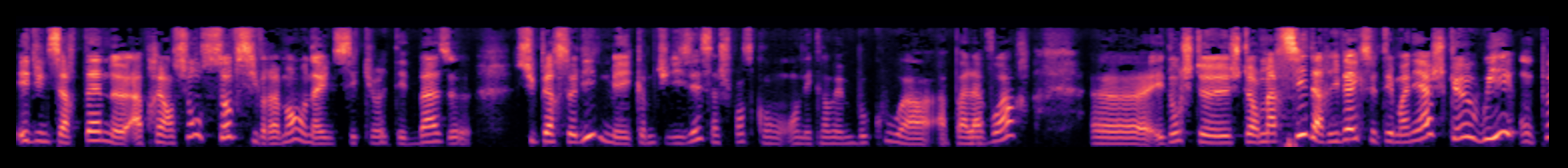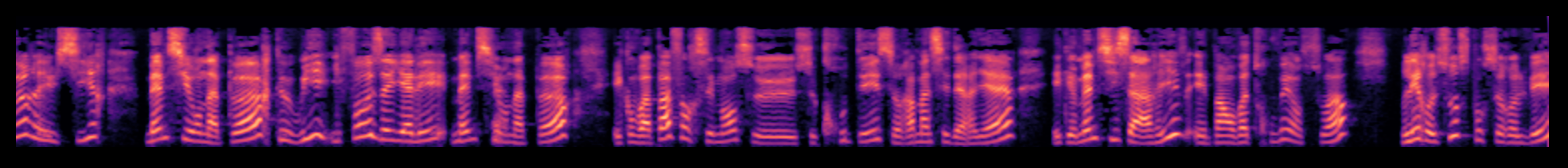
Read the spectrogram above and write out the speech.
et d'une certaine appréhension, sauf si vraiment on a une sécurité de base euh, super solide. Mais comme tu disais, ça, je pense qu'on est quand même beaucoup à, à pas l'avoir. Euh, et donc, je te, je te remercie d'arriver avec ce témoignage que oui, on peut réussir, même si on a peur, que oui, il faut oser y aller, même si on a peur, et qu'on va pas forcément se, se croûter, se ramasser derrière, et que même si ça arrive, et eh ben, on va trouver en soi les ressources pour se relever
